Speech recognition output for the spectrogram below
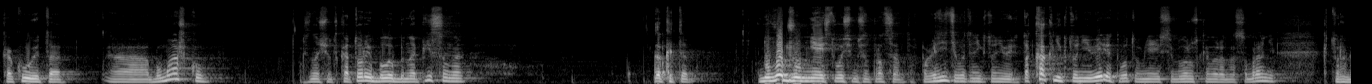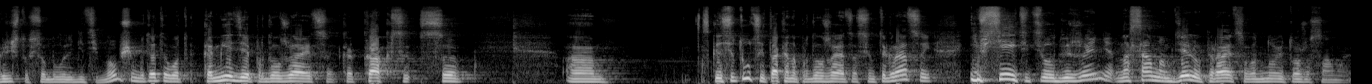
какую-то э, бумажку, значит, в которой было бы написано, как это, ну вот же у меня есть 80%. Погодите, в это никто не верит. Так как никто не верит? Вот у меня есть Белорусское народное собрание, которое говорит, что все было легитимно. В общем, вот эта вот комедия продолжается, как, как с, с э, с Конституцией, так она продолжается с интеграцией. И все эти телодвижения на самом деле упираются в одно и то же самое.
